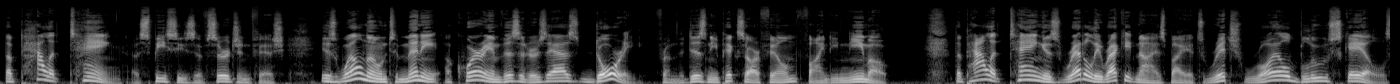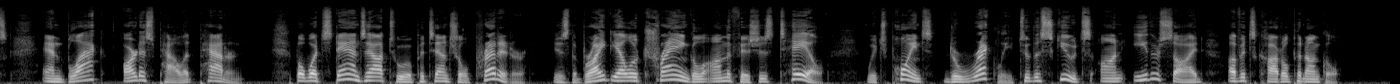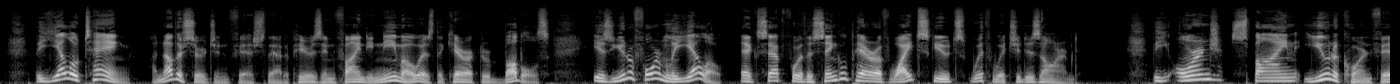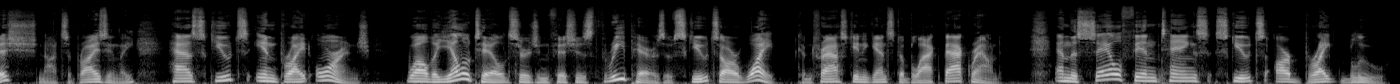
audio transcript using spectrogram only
The palette tang, a species of surgeonfish, is well known to many aquarium visitors as Dory from the Disney Pixar film Finding Nemo. The palette tang is readily recognized by its rich royal blue scales and black artist palette pattern. But what stands out to a potential predator is the bright yellow triangle on the fish's tail, which points directly to the scutes on either side of its caudal peduncle. The yellow tang, another surgeonfish that appears in Finding Nemo as the character Bubbles, is uniformly yellow, except for the single pair of white scutes with which it is armed. The orange spine unicorn fish, not surprisingly, has scutes in bright orange, while the yellow-tailed surgeonfish's three pairs of scutes are white, contrasting against a black background, and the sailfin tang's scutes are bright blue.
